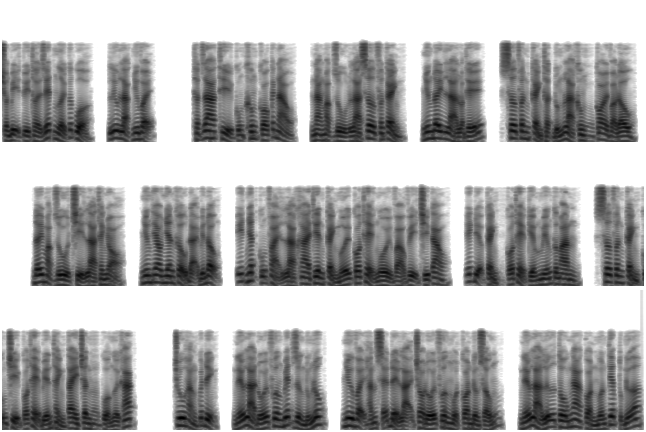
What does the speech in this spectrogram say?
chuẩn bị tùy thời giết người cướp của lưu lạc như vậy. Thật ra thì cũng không có cách nào nàng mặc dù là sơ phân cảnh nhưng đây là loạn thế, sơ phân cảnh thật đúng là không coi vào đâu. Đây mặc dù chỉ là thanh nhỏ, nhưng theo nhân khẩu đại biến động, ít nhất cũng phải là khai thiên cảnh mới có thể ngồi vào vị trí cao ích địa cảnh có thể kiếm miếng cơm ăn, sơ phân cảnh cũng chỉ có thể biến thành tay chân của người khác. Chu hằng quyết định, nếu là đối phương biết dừng đúng lúc, như vậy hắn sẽ để lại cho đối phương một con đường sống, nếu là lữ tô nga còn muốn tiếp tục nữa,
